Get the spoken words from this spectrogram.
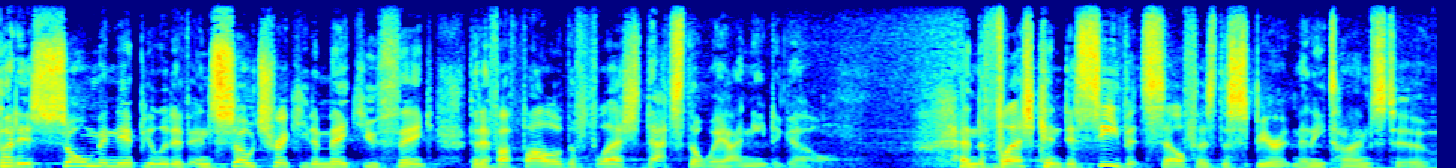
but is so manipulative and so tricky to make you think that if I follow the flesh, that's the way I need to go. And the flesh can deceive itself as the spirit many times too.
